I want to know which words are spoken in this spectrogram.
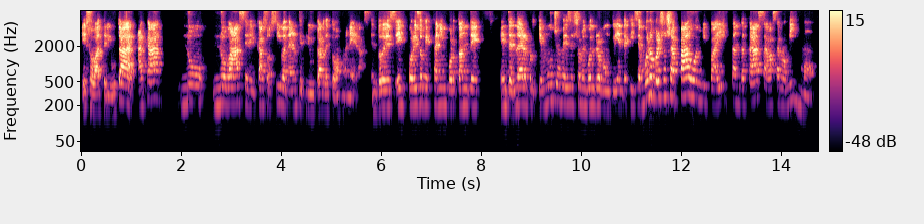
eso va a tributar. Acá no, no va a ser el caso así, va a tener que tributar de todas maneras. Entonces, es por eso que es tan importante entender, porque muchas veces yo me encuentro con clientes que dicen, bueno, pero yo ya pago en mi país tanta tasa, va a ser lo mismo.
